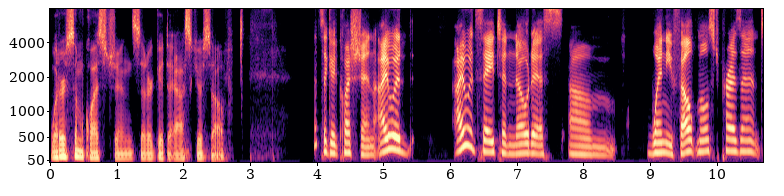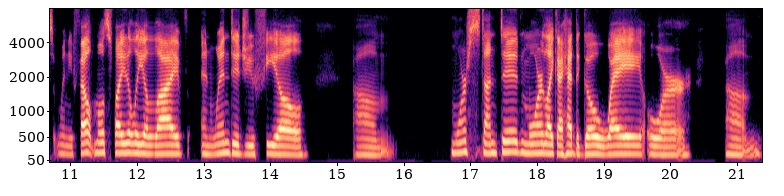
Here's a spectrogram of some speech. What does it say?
what are some questions that are good to ask yourself That's a good question. I would I would say to notice um when you felt most present, when you felt most vitally alive, and when did you feel um more stunted, more like I had to go away, or um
